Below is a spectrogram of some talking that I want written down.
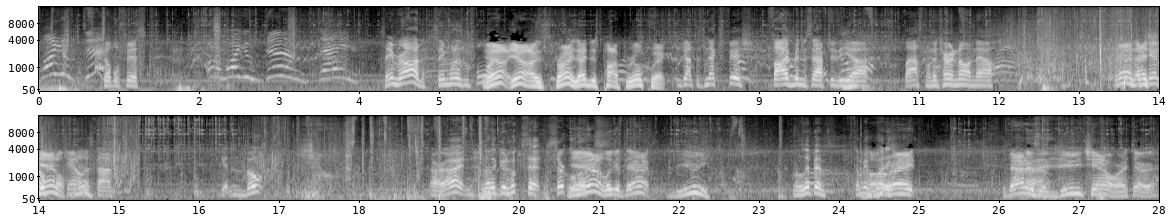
Why you did? Double fist. Oh, why you didn't say? Same rod, same one as before. Yeah, yeah. I was surprised. That just popped real quick. We got this next fish five minutes after the uh, last one. They're turning on now. Yeah, nice channel. Channel Yeah. this time. Getting the boat. All right, another good hook set. Circle Yeah, hooks. look at that. Beauty. I'm gonna lip him. Come here, All buddy. right. That is a ah. beauty channel right there.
